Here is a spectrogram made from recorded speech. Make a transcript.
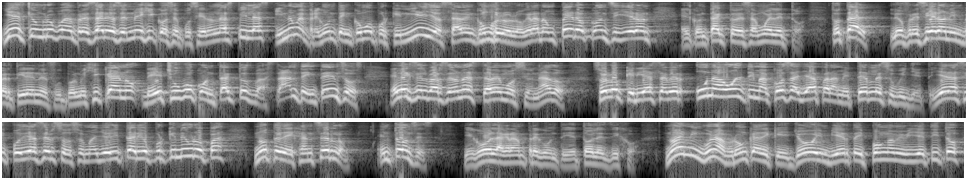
Y es que un grupo de empresarios en México se pusieron las pilas y no me pregunten cómo porque ni ellos saben cómo lo lograron, pero consiguieron el contacto de Samuel Eto. Total, le ofrecieron invertir en el fútbol mexicano, de hecho hubo contactos bastante intensos. El ex del Barcelona estaba emocionado, solo quería saber una última cosa ya para meterle su billete y era si podía ser socio mayoritario porque en Europa no te dejan serlo. Entonces, llegó la gran pregunta y Eto les dijo, no hay ninguna bronca de que yo invierta y ponga mi billetito,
